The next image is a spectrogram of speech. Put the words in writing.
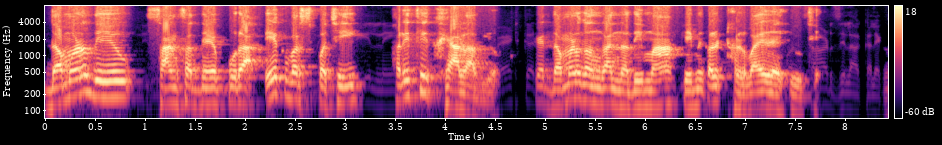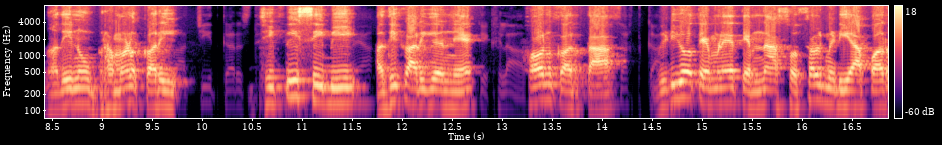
દમણદેવ સાંસદને પૂરા એક વર્ષ પછી ફરીથી ખ્યાલ આવ્યો કે દમણગંગા નદીમાં કેમિકલ ઠલવાઈ રહ્યું છે. નદીનું ભ્રમણ કરી જીપીસીબી અધિકારીઓને ફોન કરતા વીડિયો તેમણે તેમના સોશિયલ મીડિયા પર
